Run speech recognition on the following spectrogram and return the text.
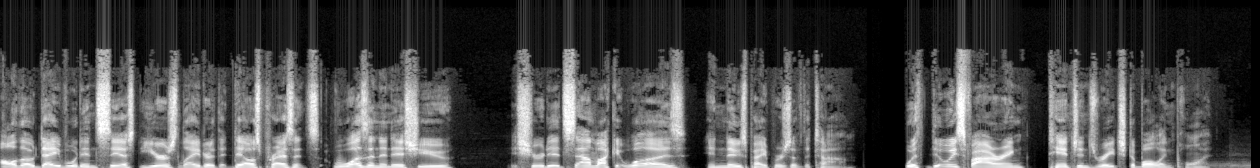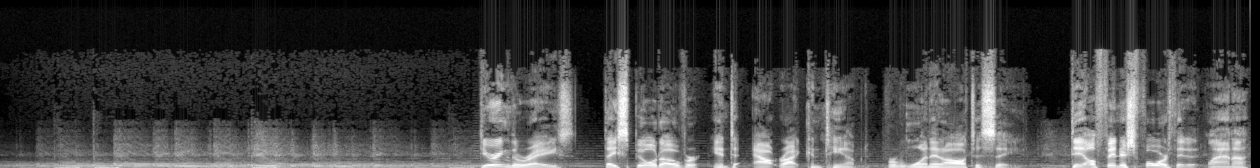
Although Dave would insist years later that Dale's presence wasn't an issue, it sure did sound like it was in newspapers of the time. With Dewey's firing, tensions reached a boiling point. During the race, they spilled over into outright contempt for one and all to see. Dale finished fourth at Atlanta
